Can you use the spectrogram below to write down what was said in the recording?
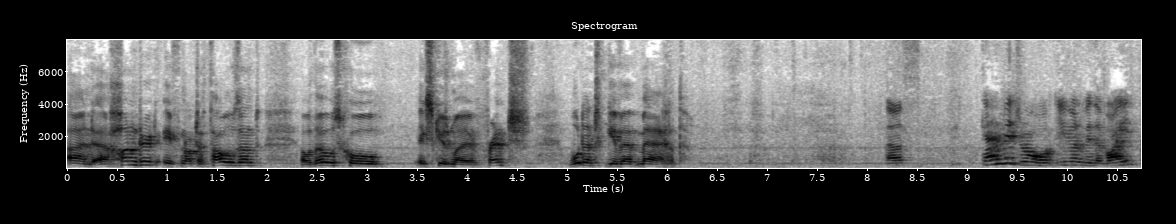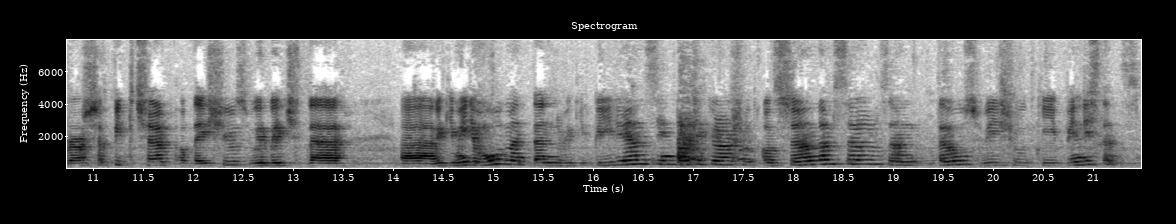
And a hundred, if not a thousand, of those who, excuse my French, wouldn't give a merde. Thus, can we draw, even with a white brush, a picture of the issues with which the uh, Wikimedia movement and Wikipedians in particular should concern themselves and those we should keep in distance?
